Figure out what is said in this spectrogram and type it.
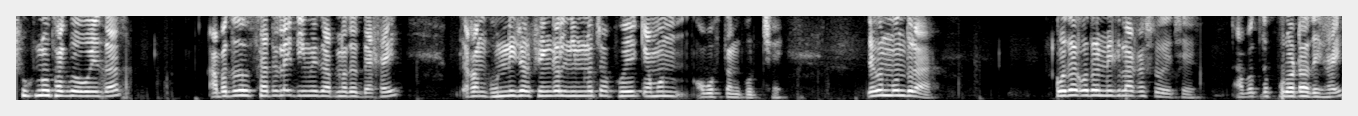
শুকনো থাকবে ওয়েদার আপাতত স্যাটেলাইট ইমেজ আপনাদের দেখাই। এখন ঘূর্ণিঝড়, ফেঙ্গাল নিম্নচাপ হয়ে কেমন অবস্থান করছে? দেখুন বন্ধুরা, কোথায় কোথায় মেঘলা আকাশ রয়েছে? আপাতত পুরোটা দেখাই।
